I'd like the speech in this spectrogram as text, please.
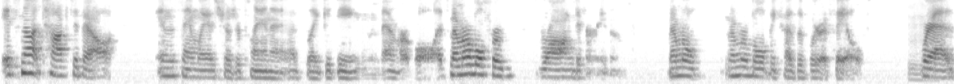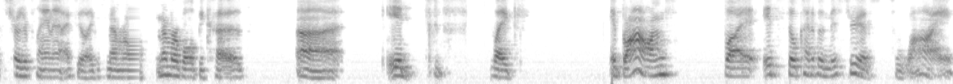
It's not talked about in the same way as Treasure Planet as like it being memorable. It's memorable for wrong different reasons. Memorable memorable because of where it failed. Mhm. Whereas Treasure Planet, I feel like is memorable memorable because uh it like it bombed, but it's still kind of a mystery as to why,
